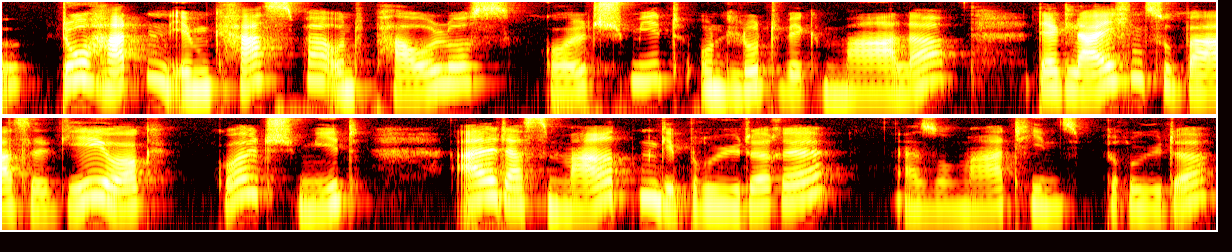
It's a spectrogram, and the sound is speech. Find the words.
do hatten ihm Kaspar und Paulus Goldschmied und Ludwig Mahler, dergleichen zu Basel Georg Goldschmied, all das Martengebrüdere, also Martins Brüder,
